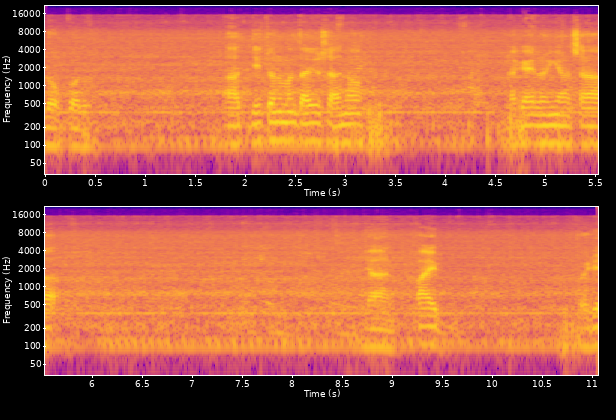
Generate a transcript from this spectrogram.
local. At dito naman tayo sa ano, lagay lang yan sa yan, 5. Pwede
